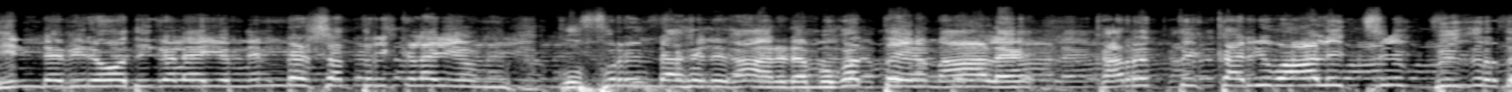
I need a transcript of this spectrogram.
നിന്റെ വിരോധികളെയും നിന്റെ ശത്രുക്കളെയും കുഫറിന്റെ അഹലുകാരുടെ മുഖത്തെ നാളെ കറുത്ത് കരുവാളിച്ച് വികൃത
